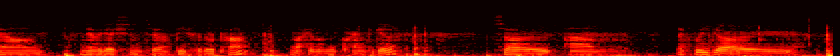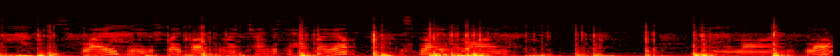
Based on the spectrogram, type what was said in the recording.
our navigation to be further apart, not have them all crammed together. So um, if we go display, new display type to make changes to how it's laid out, display align align block,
